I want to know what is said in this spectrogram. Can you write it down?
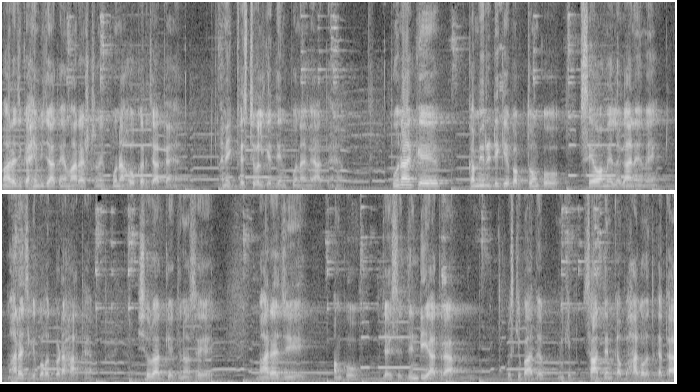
महाराज जी कहीं भी जाते हैं, महाराष्ट्र में पुणे होकर जाते हैं, अनेक फेस्टिवल के दिन पुणे में आते हैं। पुणे के कम्युनिटी के भक्तों को सेवा में लगाने में महाराज जी के बहुत बड़ा हाथ है। शुरुआत के दिनों से महाराज जी हमको जैसे दिंडी यात्रा, उसके बाद उनके सात दिन का भागवत कथा,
